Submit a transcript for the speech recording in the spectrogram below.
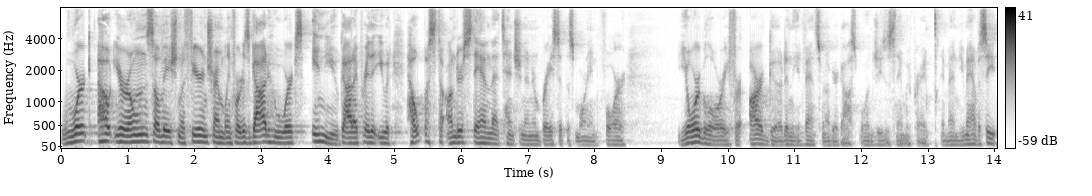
work out your own salvation with fear and trembling, for it is God who works in you. God, I pray that you would help us to understand that tension and embrace it this morning for your glory, for our good, and the advancement of your gospel. In Jesus' name we pray. Amen. You may have a seat.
